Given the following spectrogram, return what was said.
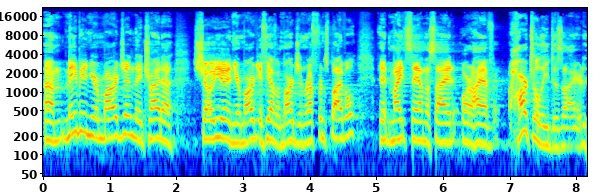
Um, maybe in your margin, they try to show you in your margin, if you have a margin reference Bible, it might say on the side, or I have heartily desired.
